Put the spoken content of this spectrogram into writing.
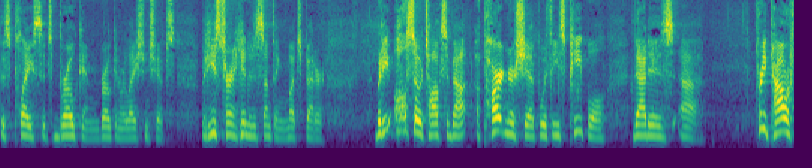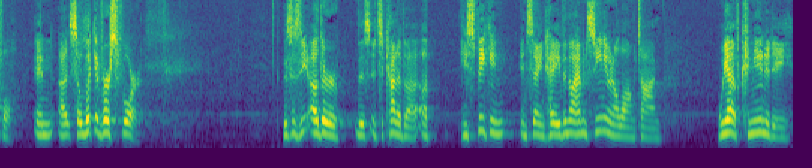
this place that's broken, broken relationships. But he's turning it into something much better. But he also talks about a partnership with these people that is. Uh, Pretty powerful. And uh, so look at verse 4. This is the other, this, it's a kind of a, a, he's speaking and saying, hey, even though I haven't seen you in a long time, we have community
